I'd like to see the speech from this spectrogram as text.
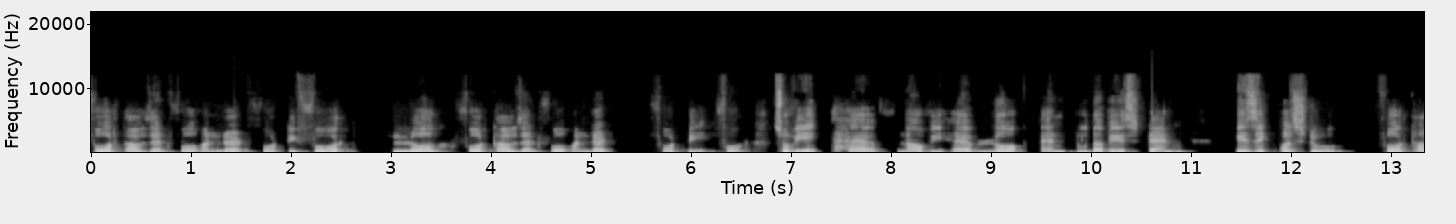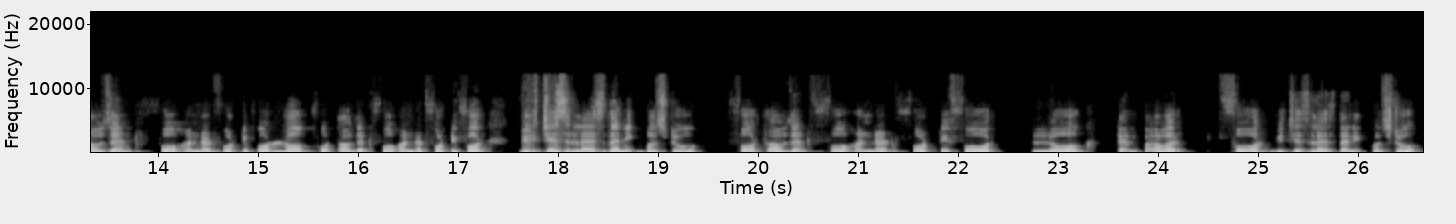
4444 log 4444. So we have, now we have log n to the base 10 is equals to 4444 log 4444 which is less than equals to 4444 log 10 power 4 which is less than equals to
